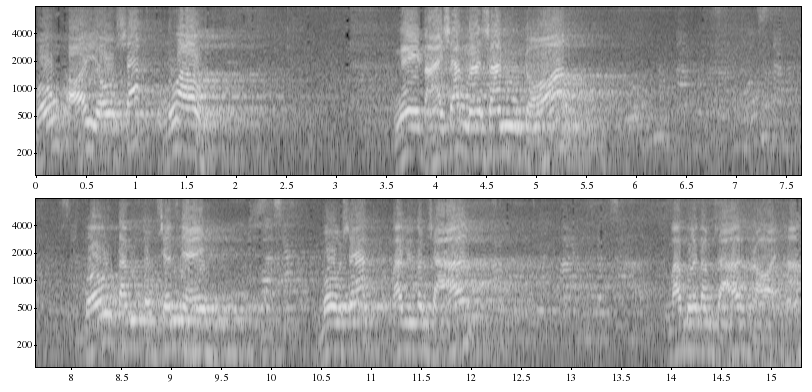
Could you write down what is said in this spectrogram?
bốn cõi vô sắc đúng không ngay tại xanh na sanh bốn tâm tục sinh gì vô sát bao nhiêu tâm sở. Ba mươi tâm sở rồi, hả?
